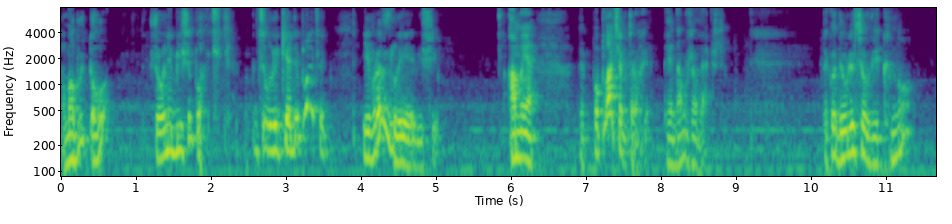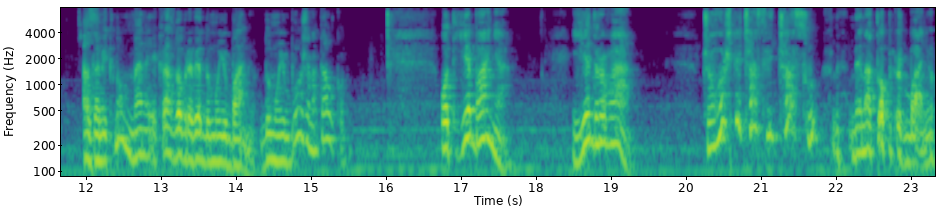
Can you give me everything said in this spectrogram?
А мабуть, того, що вони більше плачуть. Чоловіки не плачуть і вразливіші. А ми поплачемо трохи, та й нам вже легше. Так от дивлюся в вікно, а за вікном в мене якраз добре видно мою баню. Думаю, Боже, Наталко, от є баня, є дрова. Чого ж ти час від часу не натопиш баню,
